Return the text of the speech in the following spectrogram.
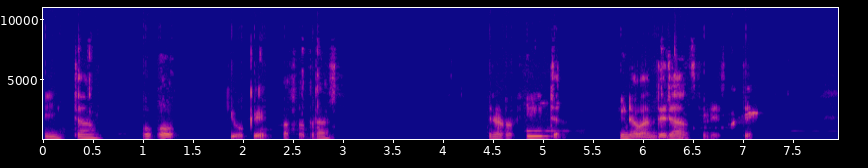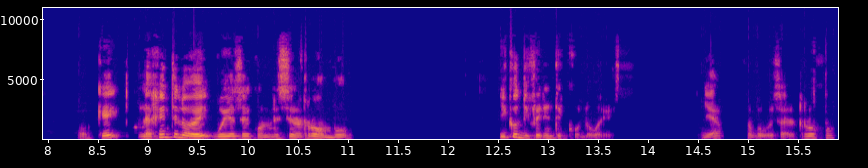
rojita, oh, oh, equivoqué, paso atrás, era rojita y una bandera celeste. Ok, la gente lo ve, voy a hacer con ese rombo, y con diferentes colores. ¿Ya? No puedo usar el rojo.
